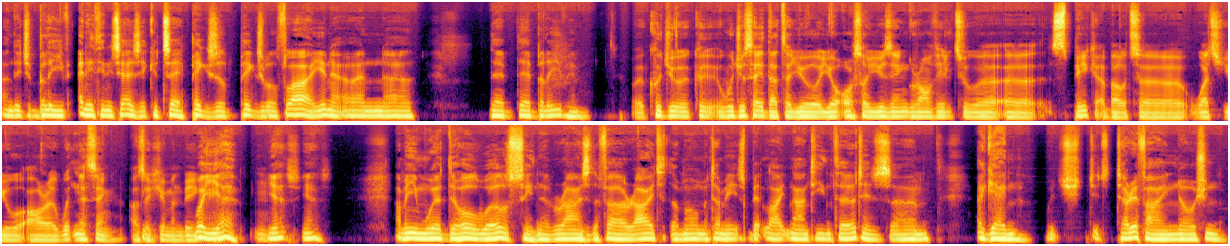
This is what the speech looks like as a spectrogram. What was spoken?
and they just believe anything he says. He could say pigs, will- pigs will fly, you know, and uh, they they believe him. Uh, Could you could, would you say that uh, you you're also using Grandville to uh, uh, speak about uh, what you are uh, witnessing as a human being? Well, yeah, Mm. yes, yes. I mean, we're, the whole world's seen the rise of the far right at the moment. I mean, it's a bit like 1930s um, again, which is a terrifying notion.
